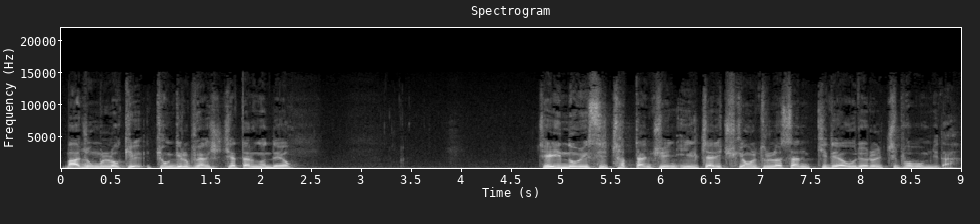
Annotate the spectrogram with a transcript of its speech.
마중물로 기, 경기를 부양시켰다는 건데요. 제2노믹스 첫 단추인 일자리 추경을 둘러싼 기대와 우려를 짚어봅니다.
